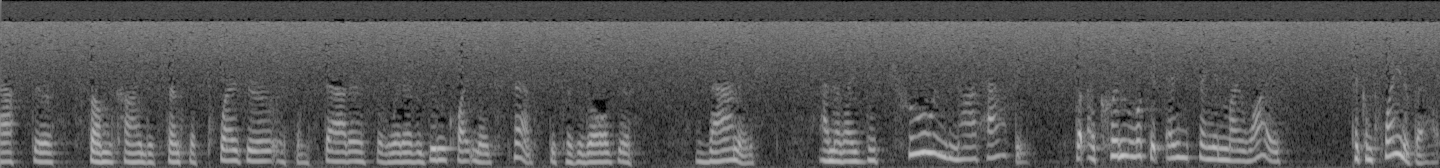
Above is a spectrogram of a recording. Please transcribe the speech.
after some kind of sense of pleasure or some status or whatever didn't quite make sense because it all just vanished and that I was truly not happy. But I couldn't look at anything in my life to complain about.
